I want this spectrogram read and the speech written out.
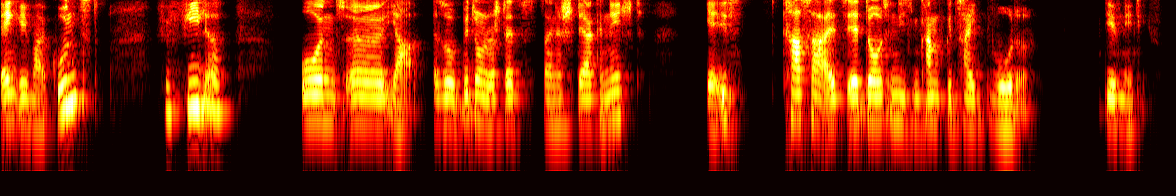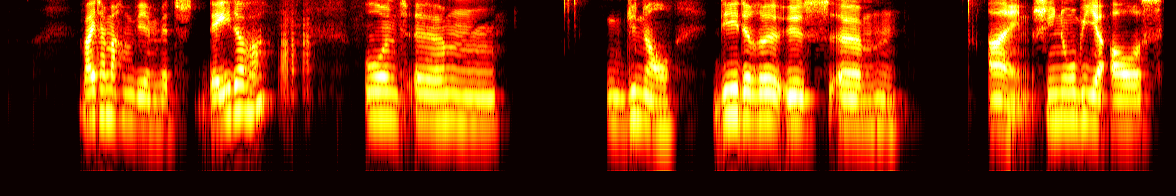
denke ich mal, Kunst für viele. Und äh, ja, also bitte unterstützt seine Stärke nicht. Er ist krasser, als er dort in diesem Kampf gezeigt wurde. Definitiv. Weiter machen wir mit Deidara. Und ähm, genau, Dedere ist ähm, ein Shinobi aus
